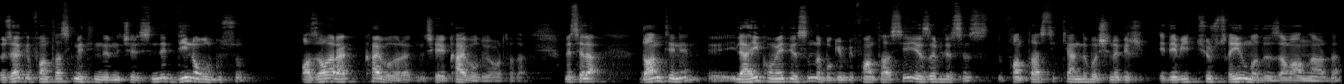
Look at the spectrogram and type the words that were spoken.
özellikle fantastik metinlerin içerisinde din olgusu azalarak kaybolarak şey kayboluyor ortada. Mesela Dante'nin e, ilahi komedyasını da bugün bir fantastiğe yazabilirsiniz. Fantastik kendi başına bir edebi tür sayılmadığı zamanlarda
